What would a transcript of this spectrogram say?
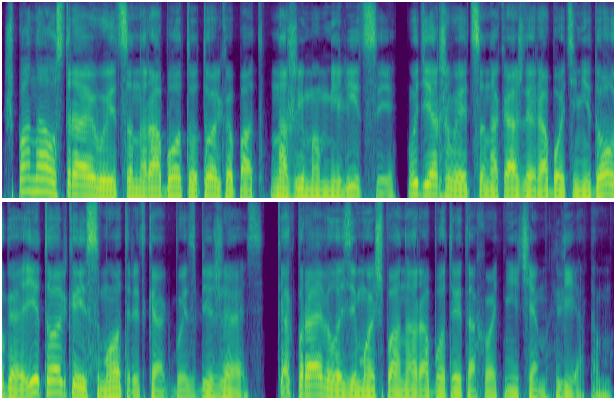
Шпана устраивается на работу только под нажимом милиции, удерживается на каждой работе недолго и только и смотрит, как бы сбежать. Как правило, зимой шпана работает охотнее, чем летом.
